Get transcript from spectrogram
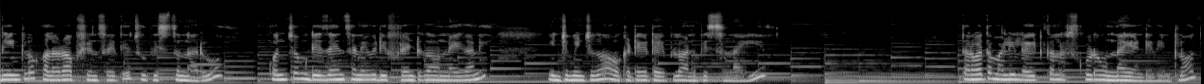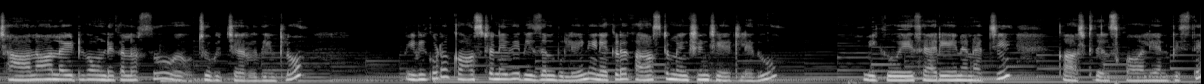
దీంట్లో కలర్ ఆప్షన్స్ అయితే చూపిస్తున్నారు. కొంచెం డిజైన్స్ అనేవి డిఫరెంట్గా ఉన్నాయి కానీ ఇంచుమించుగా ఒకటే టైప్లో అనిపిస్తున్నాయి. తర్వాత మళ్ళీ లైట్ కలర్స్ కూడా ఉన్నాయండి దీంట్లో. చాలా లైట్గా ఉండే కలర్స్ చూపించారు దీంట్లో. ఇవి కూడా కాస్ట్ అనేది రీజనబులే. నేను ఎక్కడ కాస్ట్ మెన్షన్ చేయట్లేదు. మీకు ఏ శారీ అయినా నచ్చి కాస్ట్ తెలుసుకోవాలి అనిపిస్తే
